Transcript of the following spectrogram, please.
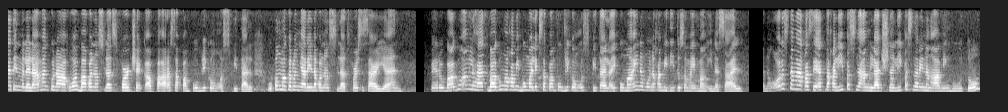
natin malalaman kung nakakuha ba ako ng slots for check-up para sa pampublikong ospital upang magkaroon nga rin ako ng slot for cesarean. Pero bago ang lahat, bago nga kami bumalik sa pampublikong ospital ay kumain na muna kami dito sa may Mang Inasal. Anong oras na nga kasi at nakalipas na ang lunch, nalipas na rin ang aming gutom.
